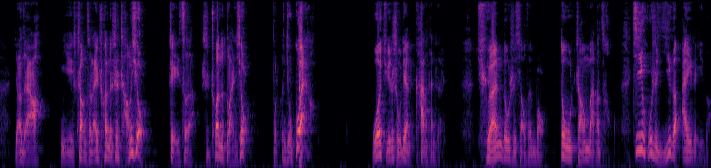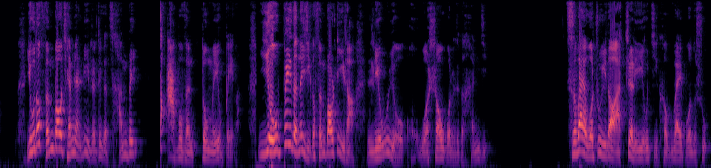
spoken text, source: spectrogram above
芽仔啊。你上次来穿的是长袖，这一次是穿的短袖，不冷就怪了。我举着手电看了看这里，全都是小坟包，都长满了草，几乎是一个挨着一个。有的坟包前面立着这个残碑，大部分都没有碑了。有碑的那几个坟包地上留有火烧过的这个痕迹。此外，我注意到啊，这里有几棵歪脖子树。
